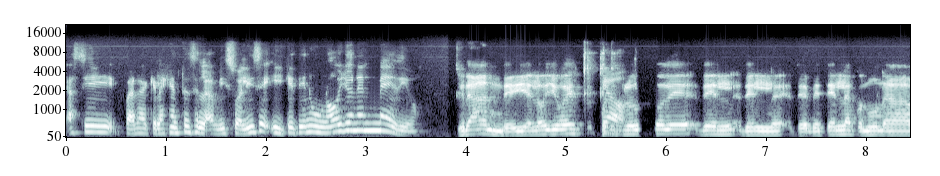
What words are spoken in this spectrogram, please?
así, para que la gente se la visualice, y que tiene un hoyo en el medio. Grande, y el hoyo es claro. el producto de, de, de, de, meterla con una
